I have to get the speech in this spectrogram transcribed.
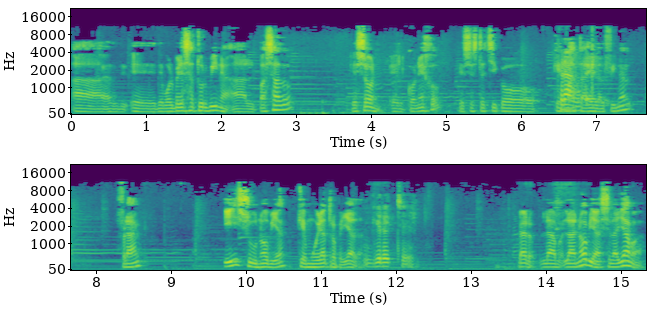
a eh, devolver esa turbina al pasado, que son el conejo, que es este chico que Frank. mata a él al final, Frank, y su novia, que muere atropellada. Gretchen. Claro, la, la novia se la llama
